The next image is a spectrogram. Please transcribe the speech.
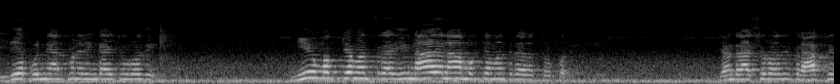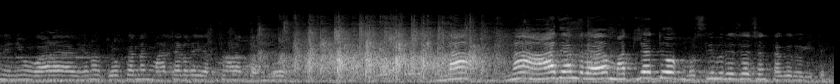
ಇದೇ ಪುಣ್ಯಾತ್ಮನ ಲಿಂಗಾಯತ ವಿರೋಧಿ. ನೀವು ಮುಖ್ಯಮಂತ್ರಿ ಈಗ ನಾಳೆ ನಾ ಮುಖ್ಯಮಂತ್ರಿ ಅದ ತಿಳ್ಕೊರಿ. ಜನರ ಆಶೀರ್ವಾದ ಇದ್ರೆ ಹಾಕ್ತೀನಿ, ನೀವು ಭಾಳ ಏನೋ ಜೋಕರ್ನಾಗ ಮಾತಾಡದೆ ನಾಳೆ ತಂದು ನಾ ನಾ ಆದೆ ಅಂದ್ರೆ ಮೊದ್ಲೆದ್ದು ಮುಸ್ಲಿಂ ರಿಸರ್ವೇಷನ್ ತೆಗೆದು ಹೋಗಿದ್ದೀನಿ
